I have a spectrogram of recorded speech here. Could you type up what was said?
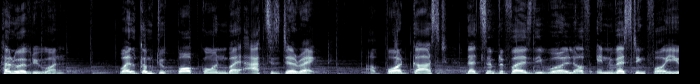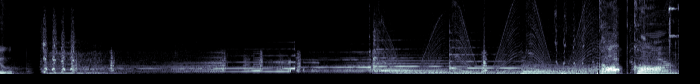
Hello, everyone. Welcome to Popcorn by Axis Direct, a podcast that simplifies the world of investing for you. Popcorn.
